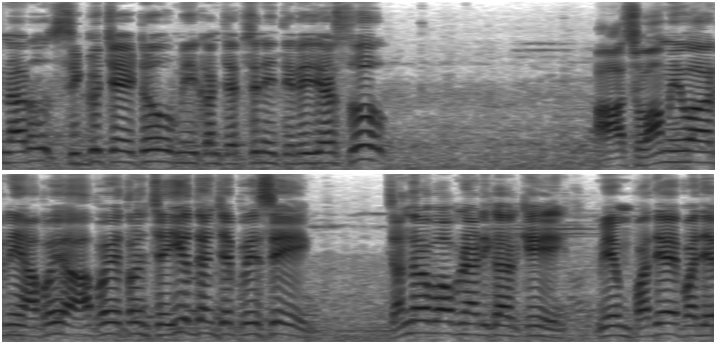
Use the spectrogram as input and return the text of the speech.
ఉన్నారు. సిగ్గు చేయటు మీకు అని చెప్పి నేను తెలియజేస్తూ ఆ స్వామివారిని అపయ అపవిత్రం చెయ్యొద్దని చెప్పేసి చంద్రబాబు నాయుడు గారికి మేము పదే పదే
